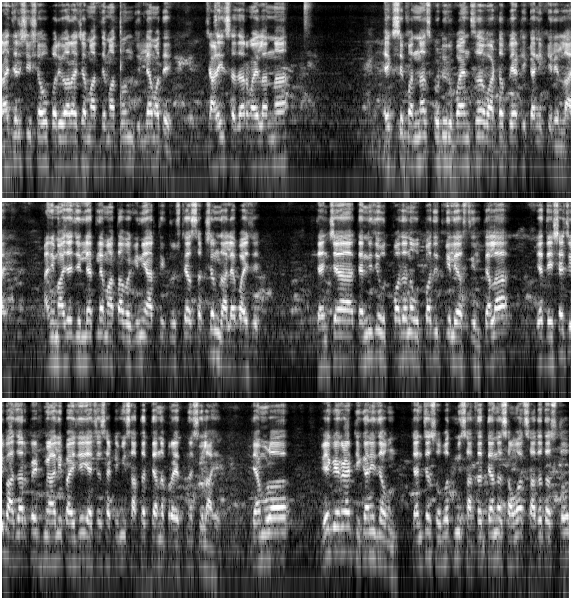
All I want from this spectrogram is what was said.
राजर्षी शाहू परिवाराच्या माध्यमातून जिल्ह्यामध्ये चाळीस हजार महिलांना एकशे पन्नास कोटी रुपयांचं वाटप या ठिकाणी केलेलं आहे. आणि माझ्या जिल्ह्यातल्या माता भगिनी आर्थिकदृष्ट्या सक्षम झाल्या पाहिजे. त्यांच्या त्यांनी जे उत्पादनं उत्पादित केली असतील त्याला या देशाची बाजारपेठ मिळाली पाहिजे याच्यासाठी मी सातत्यानं प्रयत्नशील आहे. त्यामुळं वेगवेगळ्या ठिकाणी जाऊन त्यांच्यासोबत मी सातत्यानं संवाद साधत असतो.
